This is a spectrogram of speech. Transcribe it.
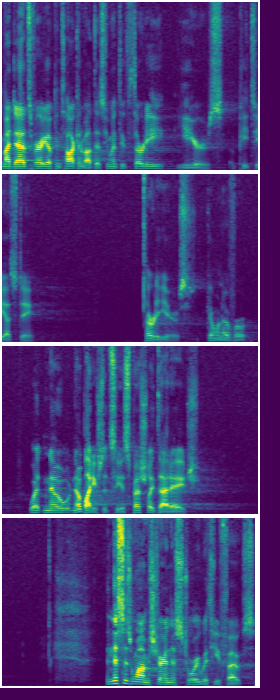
My dad's very open talking about this. He went through 30 years of PTSD. 30 years, going over what no, nobody should see, especially at that age. And this is why I'm sharing this story with you folks.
